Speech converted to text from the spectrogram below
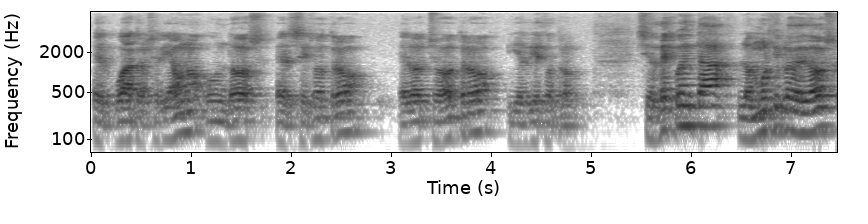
El 4 sería 1, un 2, el 6 otro, el 8 otro y el 10 otro. Si os dais cuenta, los múltiplos de 2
